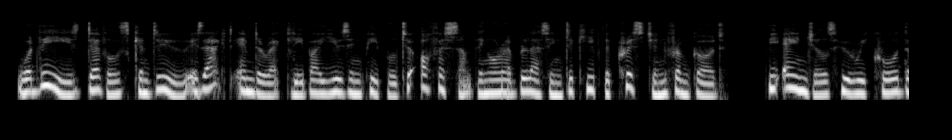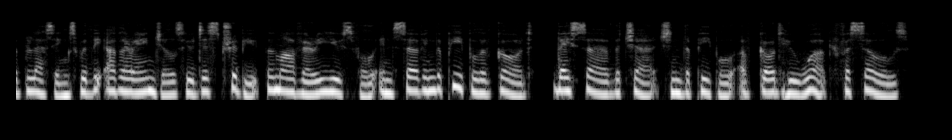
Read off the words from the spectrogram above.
What these devils can do is act indirectly by using people to offer something or a blessing to keep the Christian from God. The angels who record the blessings with the other angels who distribute them are very useful in serving the people of God. They serve the church and the people of God who work for souls.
